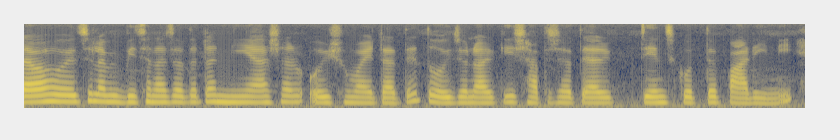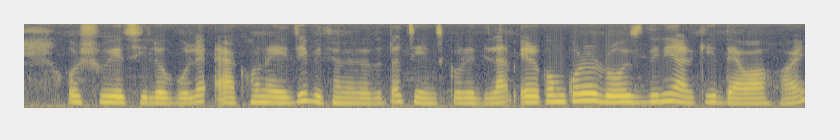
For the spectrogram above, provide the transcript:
দেওয়া হয়েছিল, আমি বিছানা চাদরটা নিয়ে আসার ওই সময়টাতে, তো ওই জন্য আর কি সাথে সাথে আর চেঞ্জ করতে পারিনি। ও শুয়েছিল বলে এখন এই যে বিছানা চাদরটা চেঞ্জ করে দিলাম। এরকম করে রোজ দিনই আর কি দেওয়া হয়।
